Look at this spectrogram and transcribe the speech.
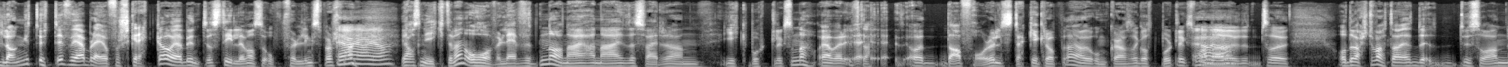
langt uti, for jeg ble jo forskrekka, og jeg begynte jo å stille masse oppfølgingsspørsmål. Ja, ja, ja. Ja, åssen gikk det med han? Overlevde han? Og nei, nei, dessverre, han gikk bort, liksom. da Og, bare, jeg, da. eh, og da får du litt støkk i kroppen. Da. Onkelen hans har gått bort, liksom. Ja, ja. Så, og det verste var at du, du så han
